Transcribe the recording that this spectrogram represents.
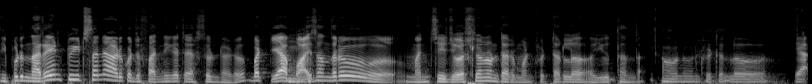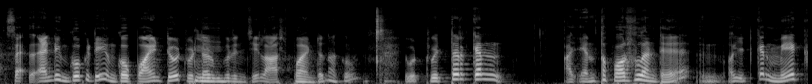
ఇప్పుడు నరేన్ ట్వీట్స్ అని ఆడు కొంచెం ఫన్నీగా చేస్తుంటాడు. బట్ యా బాయ్స్ అందరూ మంచి జోష్లోనే ఉంటారు మన ట్విట్టర్లో యూత్ అంతా. అవును ట్విట్టర్లో. యా అండ్ ఇంకొకటి ఇంకో పాయింట్ ట్విట్టర్ గురించి లాస్ట్ పాయింట్ నాకు. ఇప్పుడు ట్విట్టర్ కెన్ ఎంత పవర్ఫుల్ అంటే it can make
